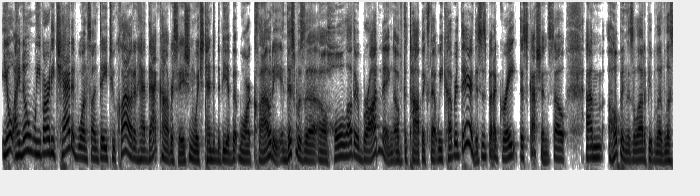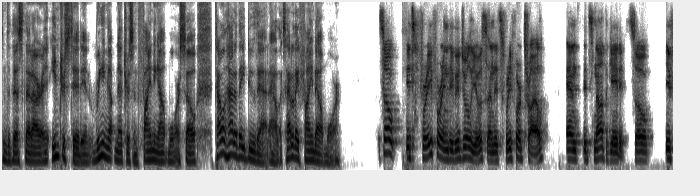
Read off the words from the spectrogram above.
you know, I know we've already chatted once on day two cloud and had that conversation, which tended to be a bit more cloudy. And this was a, a whole other broadening of the topics that we covered there. This has been a great discussion. So I'm hoping there's a lot of people that have listened to this that are interested in ringing up Netris and finding out more. So tell them how do they do that, Alex? How do they find out more? So it's free for individual use and it's free for trial and it's not gated. So if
